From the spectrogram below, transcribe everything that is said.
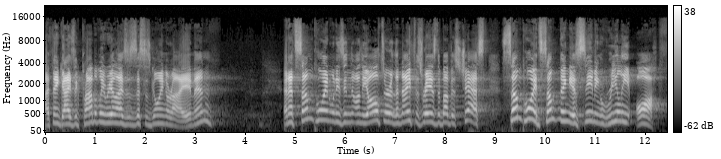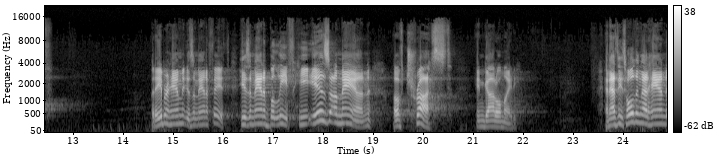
I think Isaac probably realizes this is going awry. Amen? And at some point, when he's on the altar and the knife is raised above his chest, some point something is seeming really off. But Abraham is a man of faith. He is a man of belief. He is a man of trust in God Almighty. And as he's holding that hand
